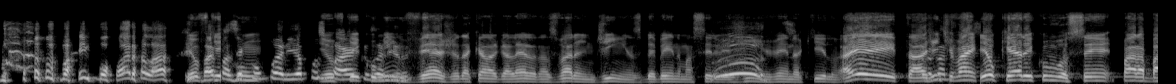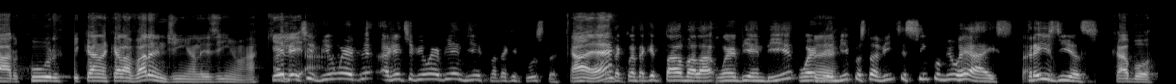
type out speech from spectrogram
vai embora lá, eu vai fazer com, companhia para os barcos. Eu fiquei com ali, né? inveja daquela galera nas varandinhas, bebendo uma cervejinha e vendo aquilo. Eita, a gente vai. Eu quero ir com você para Barcur, ficar naquela varandinha, Lezinho. Aquele... A, gente viu um Airbnb, a gente viu um Airbnb, quanto é que custa? Ah, é? Quanto, é, quanto é que tava lá? Um Airbnb, o Airbnb é. custa 25 mil reais. Tá. Três dias. Acabou.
